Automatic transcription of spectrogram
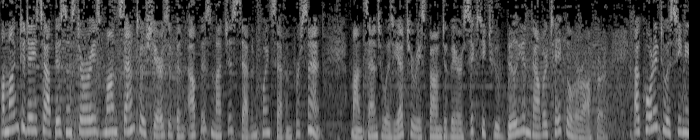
Among today's top business stories, Monsanto shares have been up as much as 7.7%. Monsanto has yet to respond to their $62 billion takeover offer. According to a senior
